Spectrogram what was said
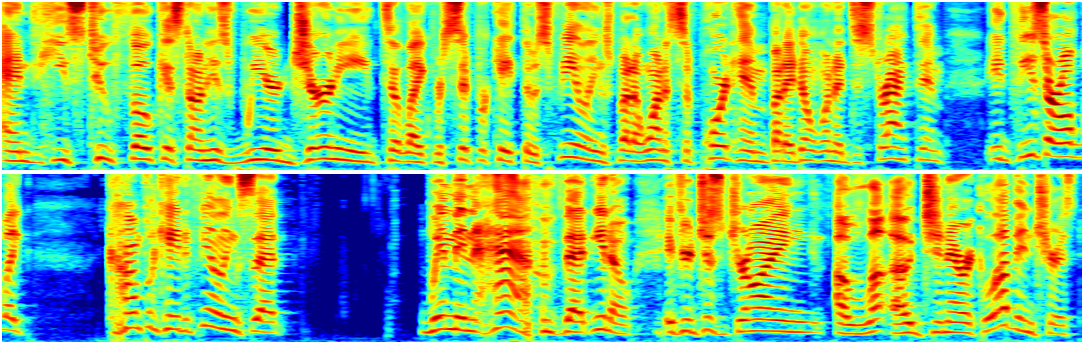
And he's too focused on his weird journey to like reciprocate those feelings, but I want to support him, but I don't want to distract him. It, these are all like complicated feelings that women have that, you know, if you're just drawing a, lo- a generic love interest,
